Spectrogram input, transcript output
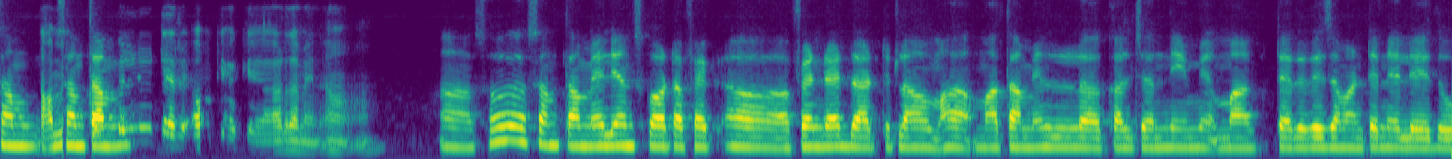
some some Tamil okay okay అర్థమైంది. So some Tamilians got affect offended that ఇట్లా మా మా తమిళ్ కల్చర్ని మా టెర్రరిజం అంటేనే లేదు.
